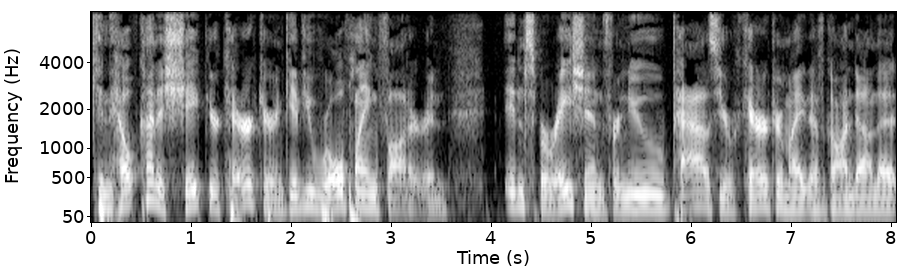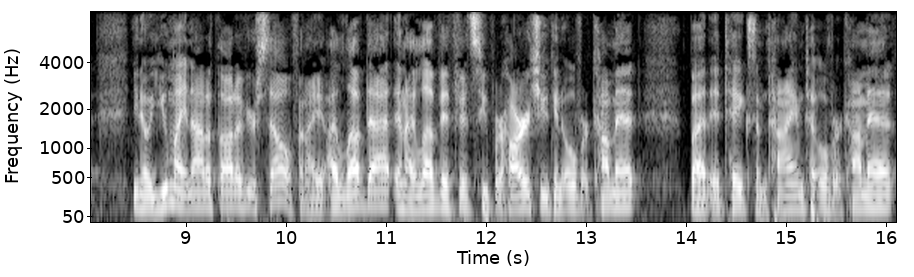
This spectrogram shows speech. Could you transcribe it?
can help kind of shape your character and give you role playing fodder and inspiration for new paths your character might have gone down that you know you might not have thought of yourself. And I, I love that. And I love if it's super harsh you can overcome it but it takes some time to overcome it.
